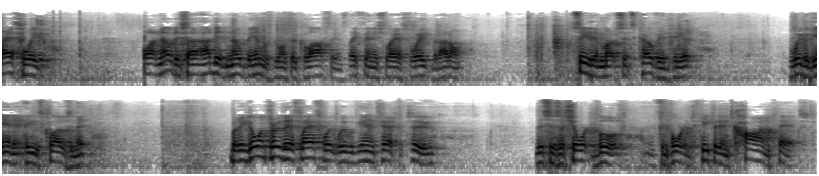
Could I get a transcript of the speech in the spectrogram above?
Last week, well, I noticed I, I didn't know Ben was going through Colossians. They finished last week, but I don't see them much since COVID hit. We began it, he was closing it. But in going through this last week, we began in chapter 2. This is a short book. It's important to keep it in context.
